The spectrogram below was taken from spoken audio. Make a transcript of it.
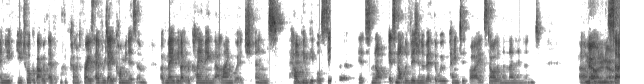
And you, you talk about with every, kind of phrase everyday communism of maybe like reclaiming that language and helping mm-hmm. people see that it's not it's not the vision of it that we were painted by Stalin and Lenin and um, no no no so,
